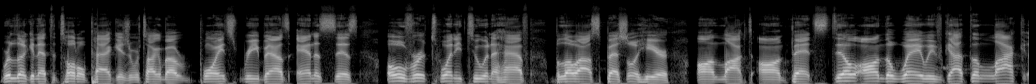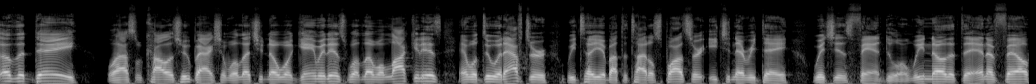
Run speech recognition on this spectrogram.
we're looking at the total package. We're talking about points, rebounds, and assists over 22 and a half blowout special here on Locked On Bet. Still on the way. We've got the lock of the day. We'll have some college hoop action. We'll let you know what game it is, what level lock it is, and we'll do it after we tell you about the title sponsor each and every day, which is FanDuel. And we know that the NFL,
